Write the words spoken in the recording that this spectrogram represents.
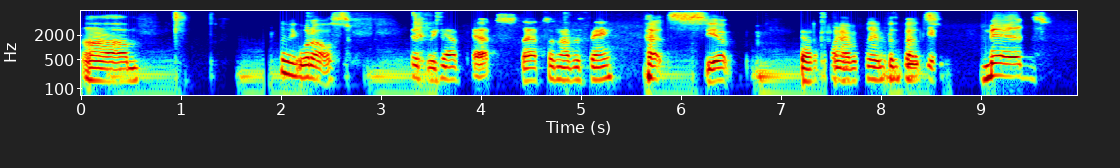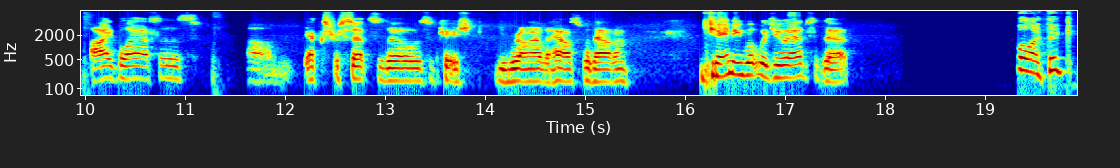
Um, I think what else? Did we have pets? That's another thing. Pets. Yep. Got I have a plan for the pets. Meds, eyeglasses, um, extra sets of those in case you run out of the house without them. Jamie, what would you add to that? Well, I think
